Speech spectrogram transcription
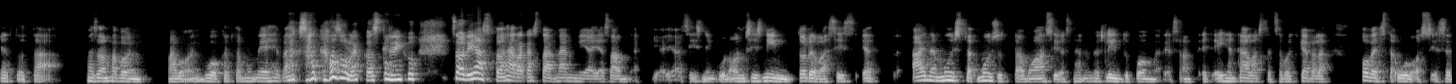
Ja tota, mä sanon, mä voin, mä voin vuokrata mun miehen vähäksi aikaa sulle, koska niin kuin, se on ihan hän rakastaa mämmiä ja samjakkia ja siis niin kuin on siis niin todella siis, ja aina muista, muistuttaa mun asioista, hän on myös lintupongari ja sanoo, että eihän tällaista, että sä voit kävellä ovesta ulos ja se,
